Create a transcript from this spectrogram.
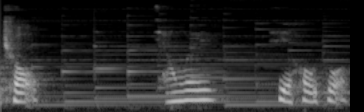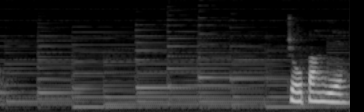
丑，蔷薇，邂逅作。周邦彦。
